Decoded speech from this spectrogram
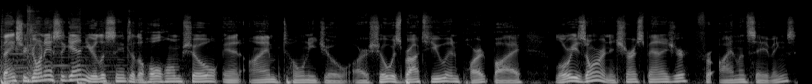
Thanks for joining us again. You're listening to the Whole Home Show, and I'm Tony Joe. Our show is brought to you in part by Lori Zorn, insurance manager for Island Savings,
